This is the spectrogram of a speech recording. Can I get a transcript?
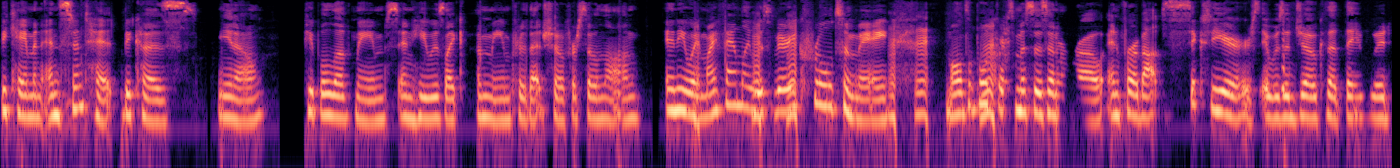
became an instant hit because, you know, people love memes and he was like a meme for that show for so long. Anyway, my family was very cruel to me multiple Christmases in a row. And for about six years, it was a joke that they would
